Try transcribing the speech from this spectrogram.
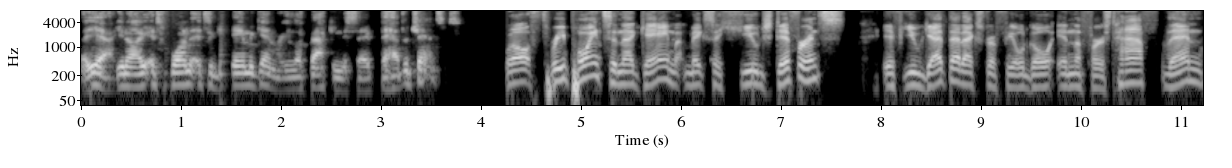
yeah, you know, it's one, it's a game again where you look back and you say they had their chances. Well, three points in that game makes a huge difference. If you get that extra field goal in the first half, then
